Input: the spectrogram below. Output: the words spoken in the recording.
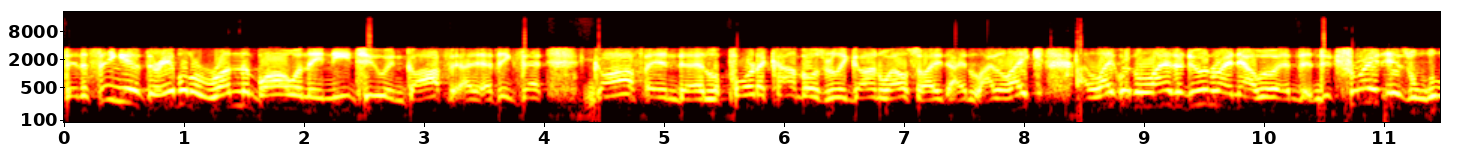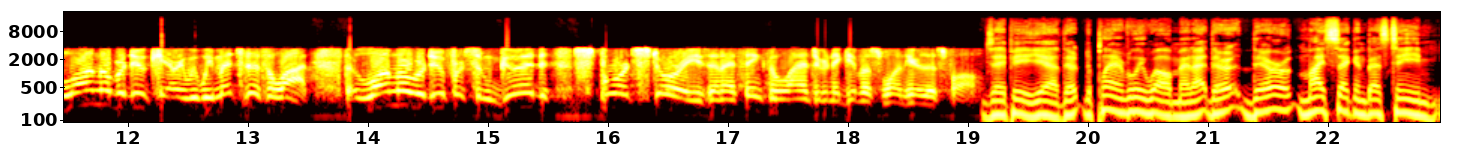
The, the thing is, they're able to run the ball when they need to. And Goff, I, I think that Goff and uh, LaPorta combo has really gone well. So I, I, I like, I like what the Lions are doing right now. Detroit is long overdue. Kerry, we, we mentioned this a lot. They're long overdue for some good sports stories, and I think the Lions are going to give us one here this fall. JP, yeah, they're, they're playing really well, man. I, they're they're my second best team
